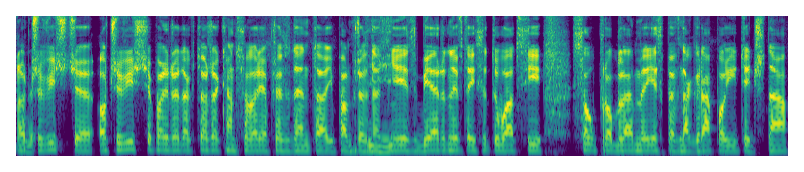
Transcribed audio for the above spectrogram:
Oczywiście, oczywiście, panie redaktorze, kancelaria prezydenta i pan prezydent I... nie jest bierny w tej sytuacji. Są problemy, jest pewna gra polityczna.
